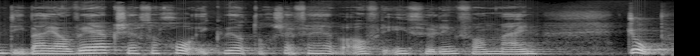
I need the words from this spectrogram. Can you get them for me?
die bij jouw werk zegt van goh, ik wil het toch eens even hebben over de invulling van mijn job.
